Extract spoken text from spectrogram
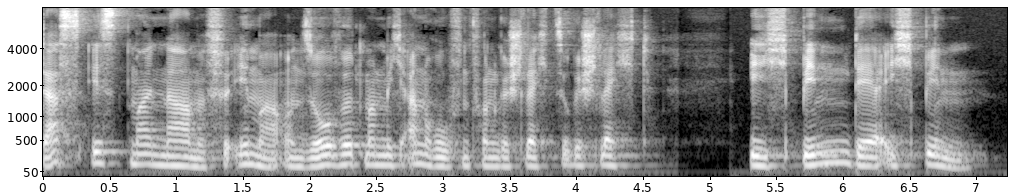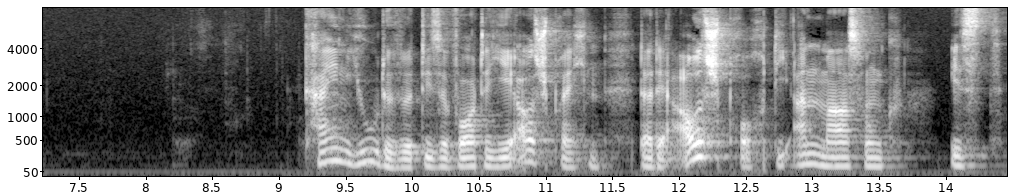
Das ist mein Name für immer, und so wird man mich anrufen von Geschlecht zu Geschlecht. Ich bin, der ich bin. Kein Jude wird diese Worte je aussprechen, da der Ausspruch die Anmaßung ist,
